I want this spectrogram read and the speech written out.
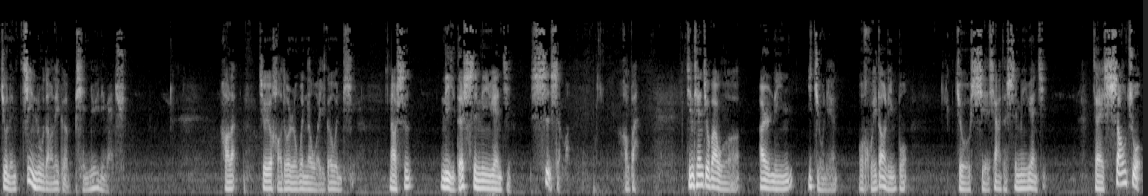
就能进入到那个频率里面去。好了，就有好多人问了我一个问题，老师。你的生命愿景是什么？好吧，今天就把我二零一九年我回到宁波就写下的生命愿景，再稍作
